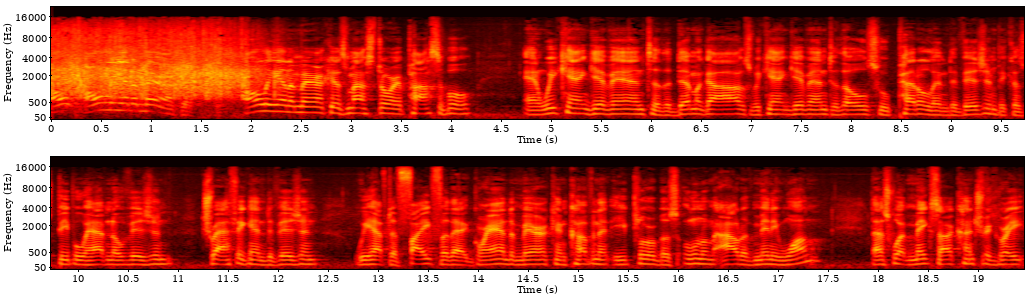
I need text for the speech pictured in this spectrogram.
right. only in America. Only in America is my story possible. And we can't give in to the demagogues. We can't give in to those who peddle in division because people who have no vision traffic in division. We have to fight for that grand American covenant, e pluribus unum, out of many one. That's what makes our country great.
